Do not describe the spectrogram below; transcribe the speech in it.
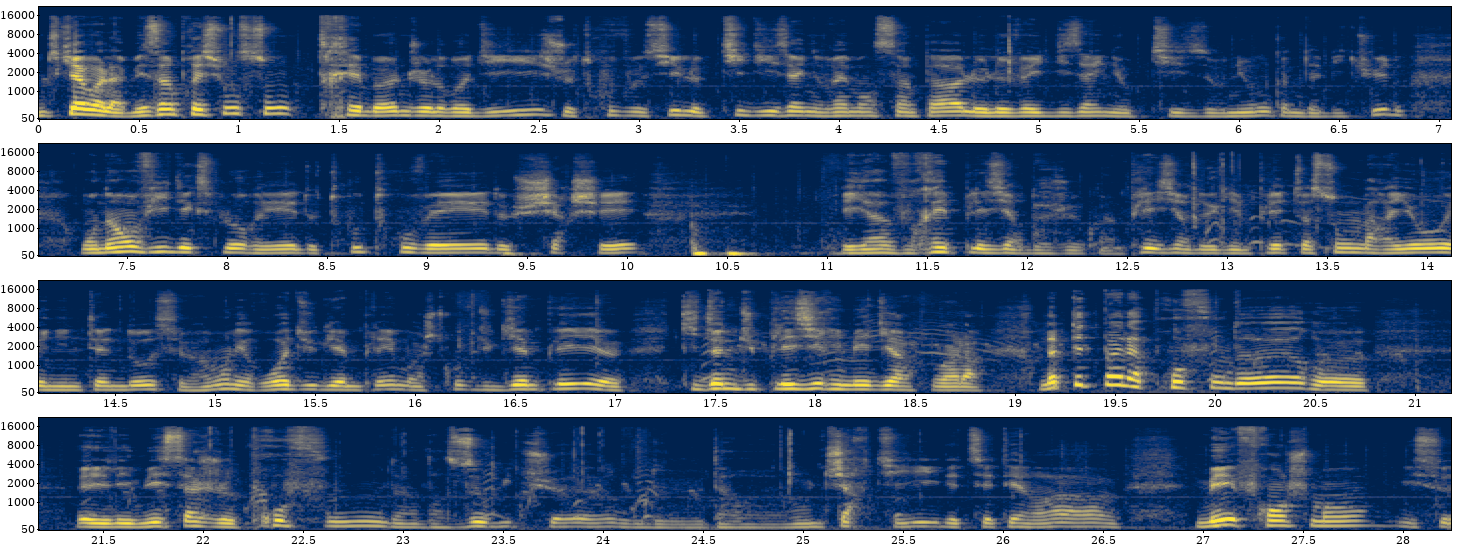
En tout cas, voilà, mes impressions sont très bonnes, je le redis. Je trouve aussi le petit design vraiment sympa. Le level design aux petits oignons, comme d'habitude. On a envie d'explorer, de tout trouver, de chercher. Et il y a un vrai plaisir de jeu, quoi, un plaisir de gameplay. De toute façon, Mario et Nintendo, c'est vraiment les rois du gameplay. Moi, je trouve du gameplay euh, qui donne du plaisir immédiat. Voilà. On n'a peut-être pas la profondeur euh, et les messages profonds d'un The Witcher ou d'un Uncharted, etc. Mais franchement, il se,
